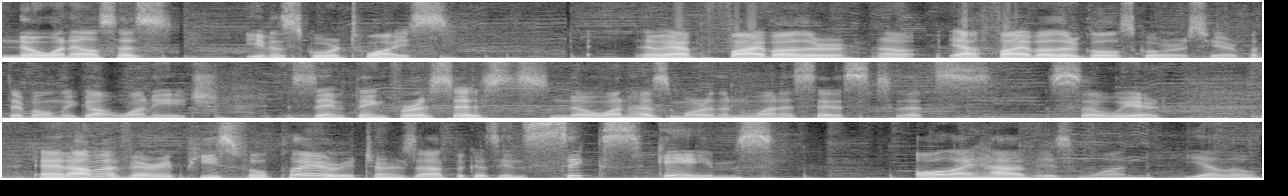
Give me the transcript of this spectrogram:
No one else has even scored twice. Then we have 5 other, no, yeah, 5 other goal scorers here, but they've only got 1 each. Same thing for assists. No one has more than 1 assist. That's so weird. And I'm a very peaceful player, it turns out, because in 6 games, all I have is 1 yellow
